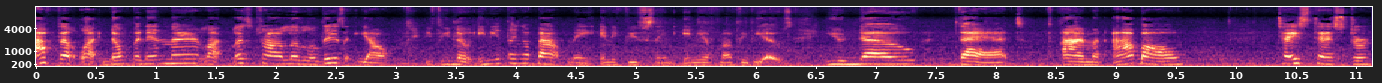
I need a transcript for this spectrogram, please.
I felt like dumping in there. Like, let's try a little of this. Y'all, if you know anything about me and if you've seen any of my videos, you know that I'm an eyeball taste tester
